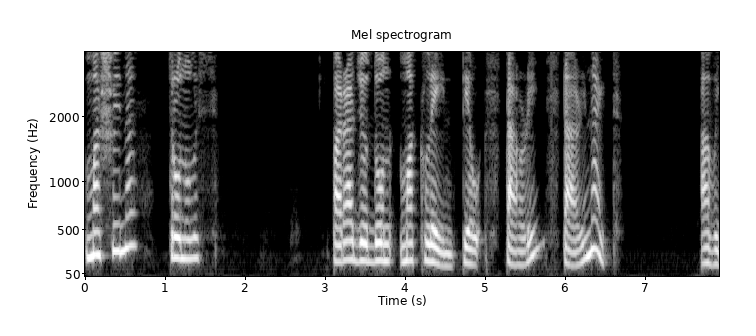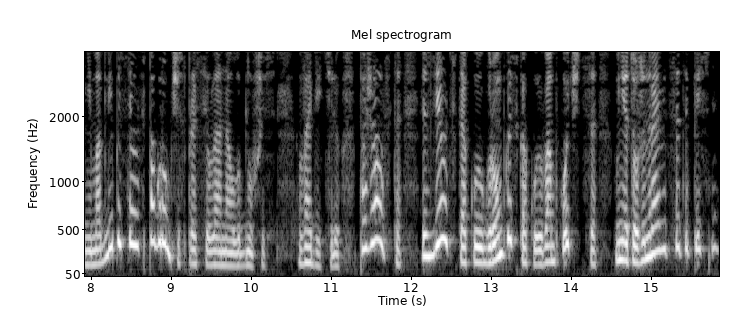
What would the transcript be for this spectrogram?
Машина тронулась. По радио Дон Маклейн пел «Starry, Starry Night». «А вы не могли бы сделать погромче?» — спросила она, улыбнувшись водителю. «Пожалуйста, сделайте такую громкость, какую вам хочется. Мне тоже нравится эта песня».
